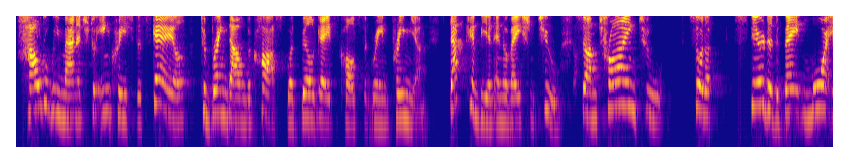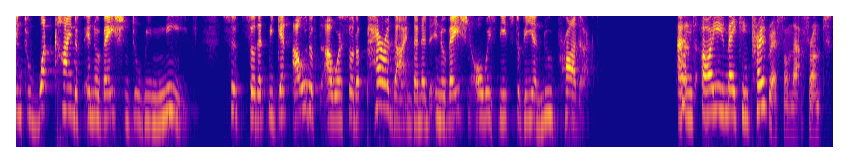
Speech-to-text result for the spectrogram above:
how do we manage to increase the scale to bring down the cost, what Bill Gates calls the green premium? That can be an innovation too. So I'm trying to sort of steer the debate more into what kind of innovation do we need so, so that we get out of our sort of paradigm that an innovation always needs to be a new product. And are you making progress on that front?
